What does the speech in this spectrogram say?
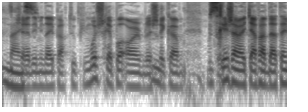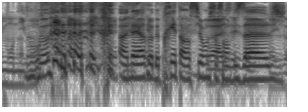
J'aurais nice. des médailles partout. Puis moi, je serais pas humble. Je serais comme, vous serez jamais capable d'atteindre mon niveau. un air de prétention sur son visage.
